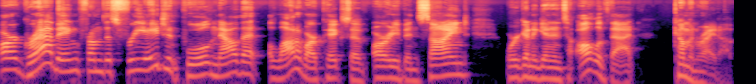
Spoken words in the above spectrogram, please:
are grabbing from this free agent pool now that a lot of our picks have already been signed. We're going to get into all of that coming right up.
